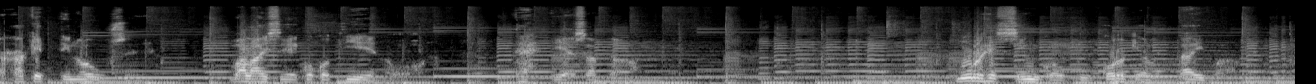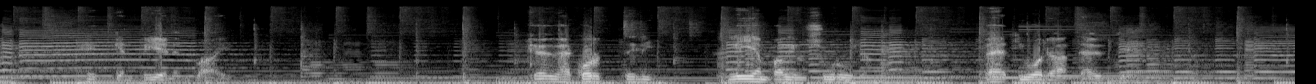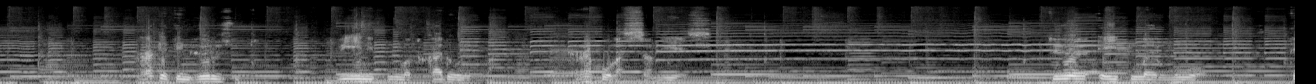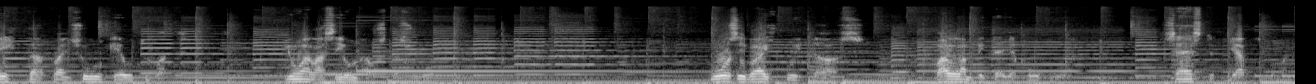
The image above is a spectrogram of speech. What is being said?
Raketti nousee, valaisee koko tienoon. Tähtiä sataa. Murhe sinkoutuu korkealle taivaalle. Hetken pienen vain. Köyhä kortteli, liian paljon suruja. Päät juodaan täyteen. Raketin hyrsyt, viinipullot kaduilla, rapulassa mies. Työ ei tule luo, tehtaat vain sulkeutuvat. Jumala siunausta suo. Vuosi vaihtui taas. Vallanpitäjä puhuu. Säästöt jatkuvat.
